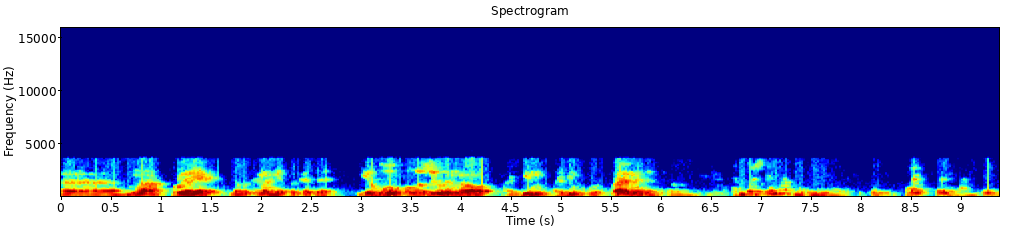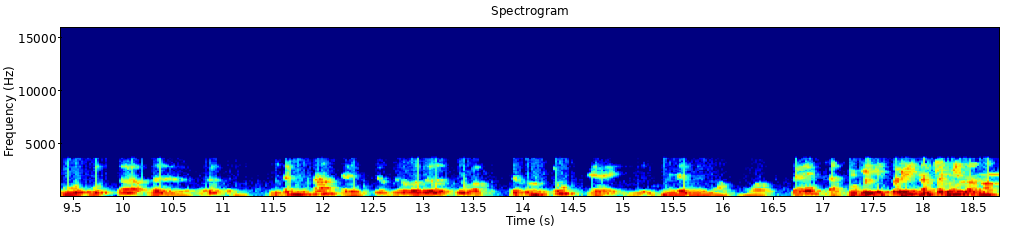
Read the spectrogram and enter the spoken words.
е, на проєкт на виконання ПКД, його положили на один, один курс, правильно я же ж не змінилося, проект переглянути. Було просто е, е, модернізація, реконструкція і змінили назву проекту. Ну, це відповідно технічно. поділено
